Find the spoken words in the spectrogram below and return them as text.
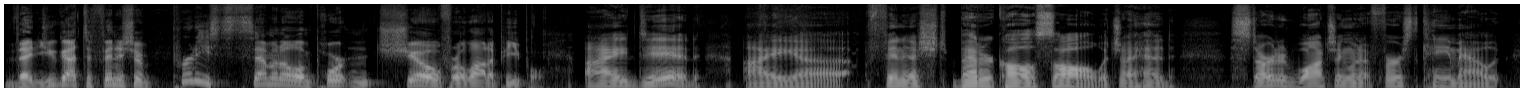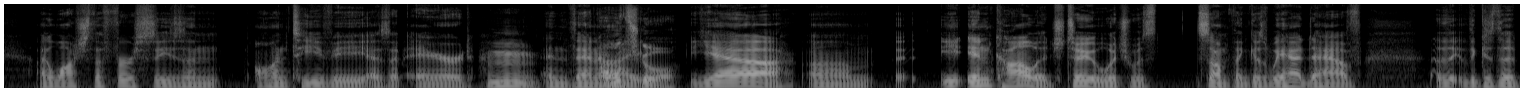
that you got to finish a pretty seminal, important show for a lot of people. I did. I uh, finished Better Call Saul, which I had started watching when it first came out. I watched the first season on TV as it aired, Mm. and then Old I- school. Yeah, um, in college too, which was something because we had to have the- because the,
